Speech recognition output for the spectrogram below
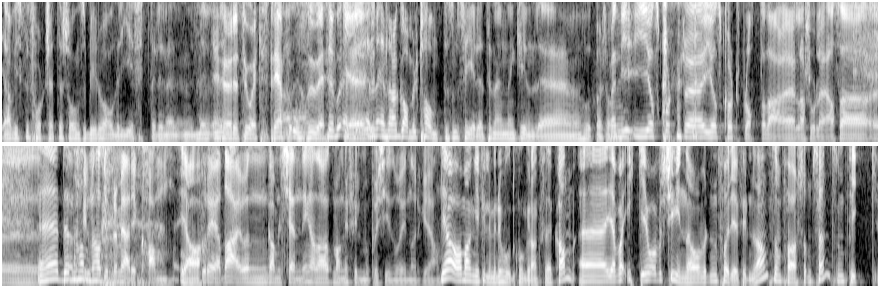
ja, hvis du fortsetter sånn, så blir du aldri gift. Eller, men, det høres jo ekstremt ja, osuesk en, en, eller annen gammel tante som sier det til den, den kvinnelige hovedpersonen. Men gi, gi, oss kort, uh, gi oss kort plottet, da, Lars Ole. Altså, eh, denne filmen hadde jo premiere i Cannes. Ja. Koreda er jo en gammel kjenning. Han har hatt mange filmer på kino i Norge. Han. Ja, og mange filmer i hovedkonkurransen i Cannes. Jeg var ikke over skyene over den forrige filmen hans, som 'Far som sønn', som fikk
